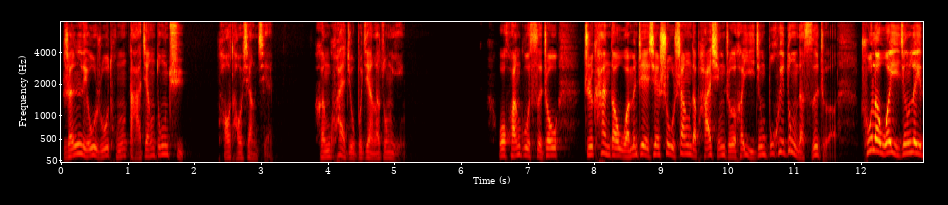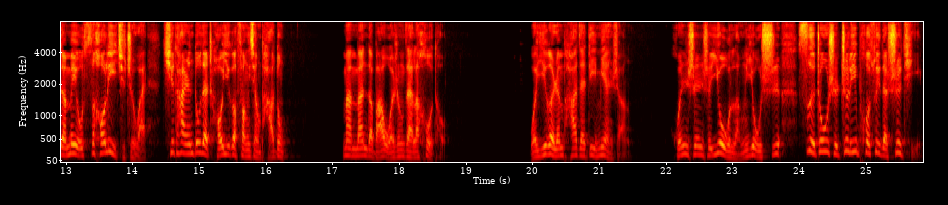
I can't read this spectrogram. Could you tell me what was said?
人流如同大江东去。滔滔向前，很快就不见了踪影。我环顾四周，只看到我们这些受伤的爬行者和已经不会动的死者。除了我已经累得没有丝毫力气之外，其他人都在朝一个方向爬动，慢慢的把我扔在了后头。我一个人趴在地面上，浑身是又冷又湿，四周是支离破碎的尸体，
